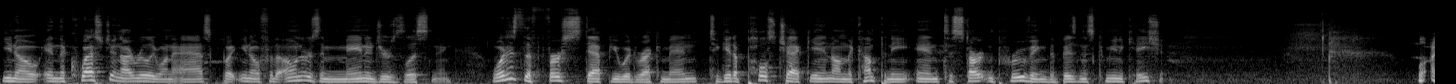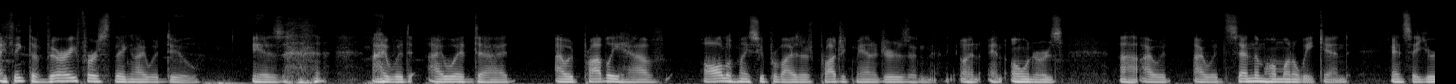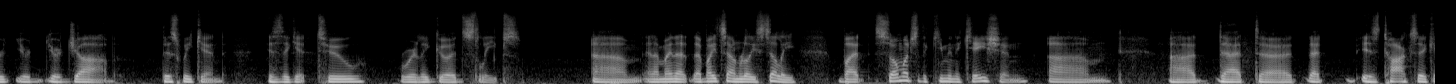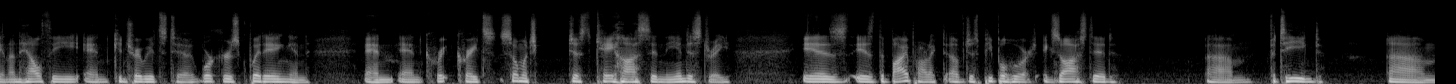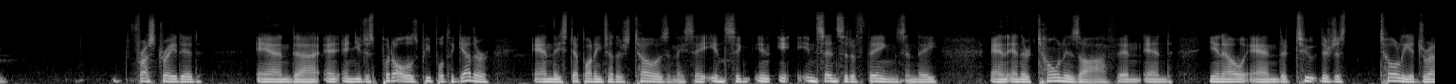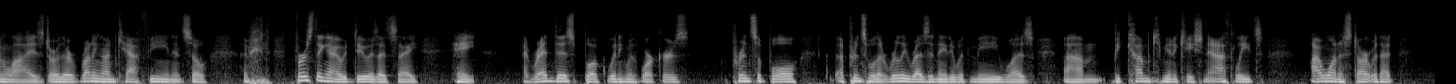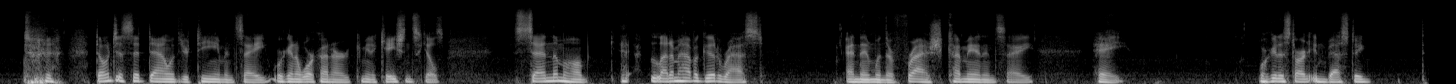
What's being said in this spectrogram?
you know. And the question I really want to ask, but you know, for the owners and managers listening, what is the first step you would recommend to get a pulse check in on the company and to start improving the business communication? Well, I think the very first thing I would do is I would I would uh, I would probably have all of my supervisors, project managers, and and, and owners, uh, I would I would send them home on a weekend and say your your your job this weekend is to get two really good sleeps. Um, and I mean that that might sound really silly, but so much of the communication um, uh, that uh, that is toxic and unhealthy and contributes to workers quitting and and and cre- creates so much just chaos in the industry is is the byproduct of just people who are exhausted, um, fatigued, um, frustrated, and, uh, and and you just put all those people together, and they step on each other's toes, and they say insi- in, in, insensitive things, and they and and their tone is off, and and you know, and they're too they're just totally adrenalized or they're running on caffeine. And so, I mean, first thing I would do is I'd say, hey, I read this book, Winning with Workers. Principle, a principle that really resonated with me was um, become communication athletes. I want to start with that. Don't just sit down with your team and say, we're going to work on our communication skills. Send them home, let them have a good rest. And then when they're fresh, come in and say, hey, we're going to start investing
